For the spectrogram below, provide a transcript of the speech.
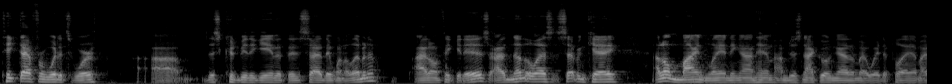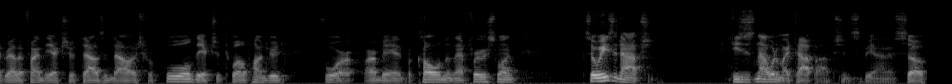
take that for what it's worth. Um, this could be the game that they decide they want to limit him. I don't think it is. I, nonetheless, at 7K, I don't mind landing on him. I'm just not going out of my way to play him. I'd rather find the extra $1,000 for Poole, the extra 1200 for our man McCollum in that first one. So he's an option. He's just not one of my top options, to be honest. So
